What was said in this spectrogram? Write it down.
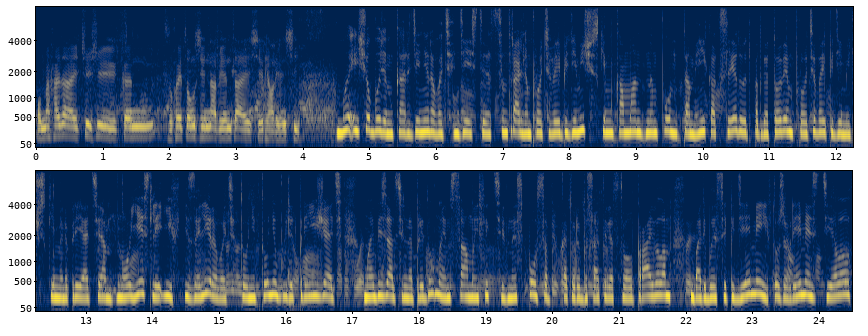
我们还在继续跟指挥中心那边在协调联系。мы еще будем координировать действия с Центральным противоэпидемическим командным пунктом и, как следует, подготовим противоэпидемические мероприятия. Но если их изолировать, то никто не будет приезжать. Мы обязательно придумаем самый эффективный способ, который бы соответствовал правилам борьбы с эпидемией и в то же время сделал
